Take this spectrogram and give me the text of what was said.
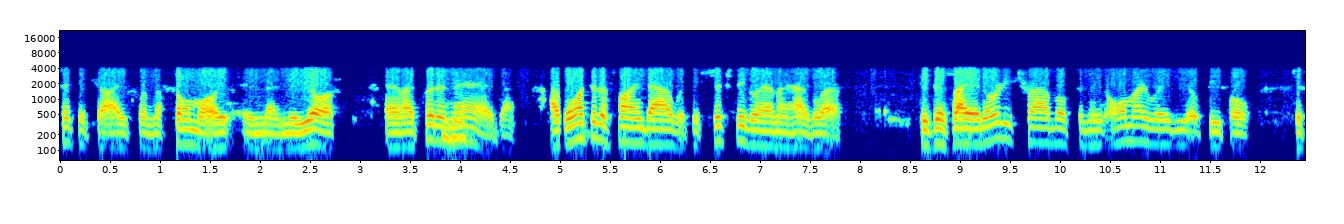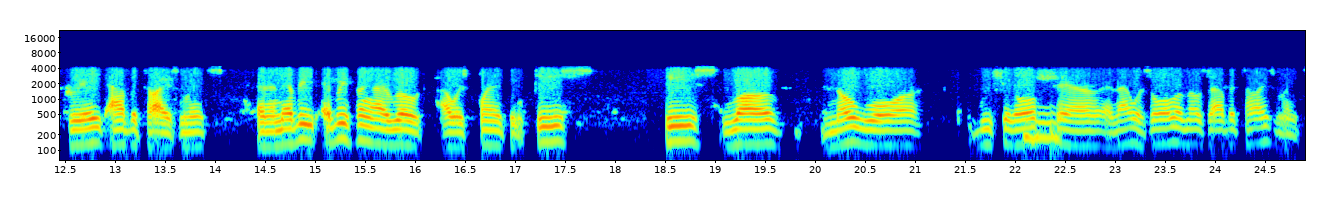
ticket guy from the Fillmore in uh, New York and I put an ad. I wanted to find out what the sixty grand I had left because I had already traveled to meet all my radio people to create advertisements and in every everything I wrote I was planting peace, peace, love, no war. We should all Mhm. share, and that was all in those advertisements.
